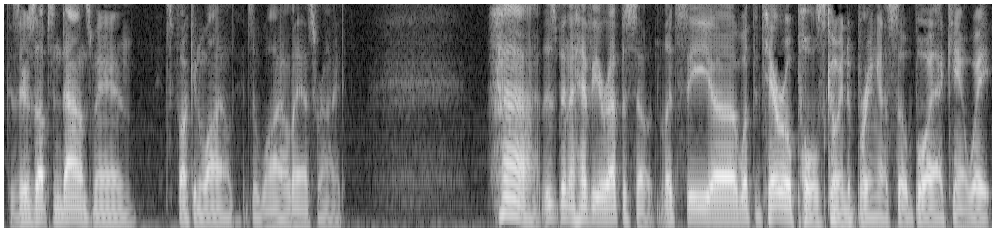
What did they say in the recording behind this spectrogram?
Because there's ups and downs, man. It's fucking wild. It's a wild ass ride. Ha, this has been a heavier episode. Let's see uh, what the tarot pull's going to bring us. Oh boy, I can't wait.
